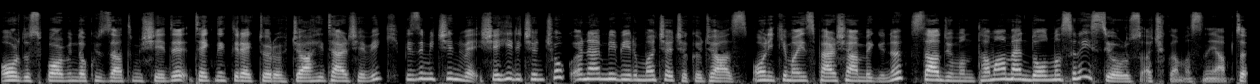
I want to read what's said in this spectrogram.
Ordu Spor 1967 Teknik Direktörü Cahit Erçevik, bizim için ve şehir için çok önemli bir maça çıkacağız. 12 Mayıs Perşembe günü stadyumun tamamen dolmasını istiyoruz açıklamasını yaptı.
